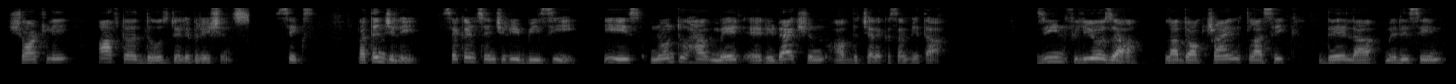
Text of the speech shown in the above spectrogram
shortly after those deliberations. 6. Patanjali, 2nd century BC, is known to have made a redaction of the Charaka Samhita. Jean Filliozat, La Doctrine Classique de la Médecine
